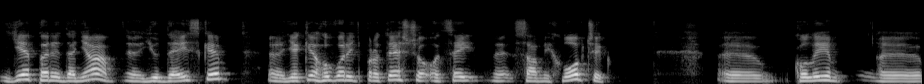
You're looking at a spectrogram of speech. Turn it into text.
є передання юдейське, яке говорить про те, що оцей самий хлопчик, коли е,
